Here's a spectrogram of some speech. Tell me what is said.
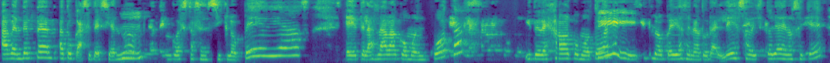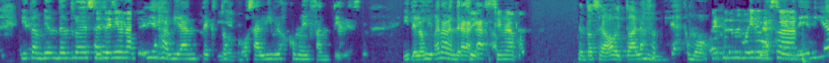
a venderte a, a tu casa y te decían, no, Mm. mira, tengo estas enciclopedias, eh, te las daba como en cuotas y te dejaba como todas las Sí, enciclopedias de naturaleza, de historia, de no sé qué, y también dentro de esas tenía una- enciclopedias habían textos, Bien. o sea, libros como infantiles, y te los iban a vender a la sí, casa. sí me acuerdo. Entonces, hoy todas las Mm. familias como Oye, pero me voy a ir a clase media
